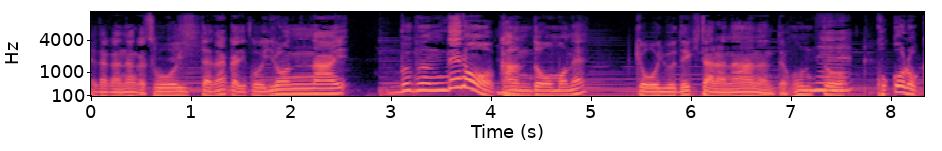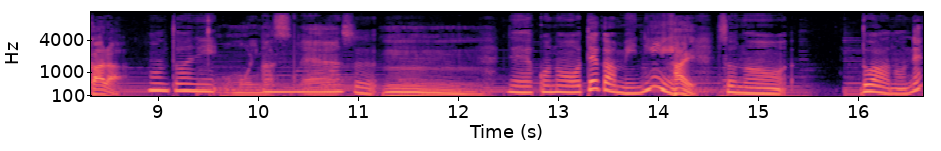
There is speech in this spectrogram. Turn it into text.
え だからなんかそういった、なんかこういろんな部分での感動もね、共有できたらななんて本当、ね心から本当に。思います思いね。ますうーん。で、このお手紙に、はい。その、ドアのね、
